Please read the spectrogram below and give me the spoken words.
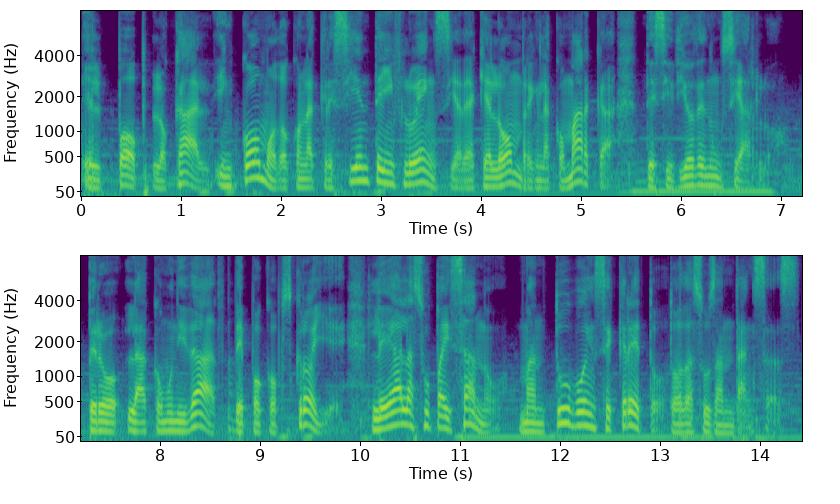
El pop local, incómodo con la creciente influencia de aquel hombre en la comarca, decidió denunciarlo pero la comunidad de Pokrovskoye, leal a su paisano, mantuvo en secreto todas sus andanzas.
